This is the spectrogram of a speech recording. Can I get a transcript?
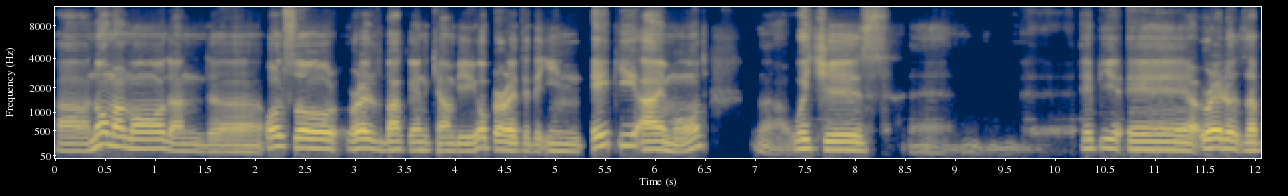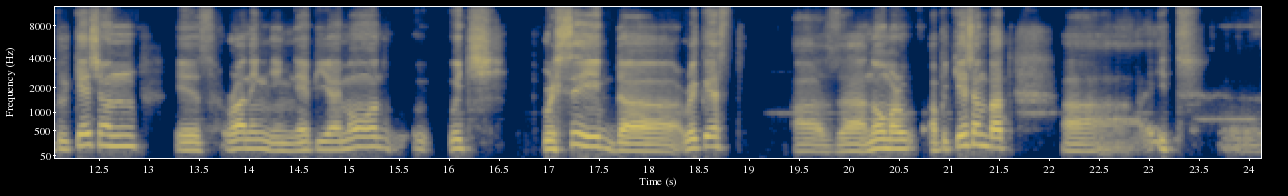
uh, normal mode and uh, also Rails backend can be operated in API mode uh, which is uh, API uh, Rails application is running in API mode, which received the request as a normal application, but uh, it uh,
